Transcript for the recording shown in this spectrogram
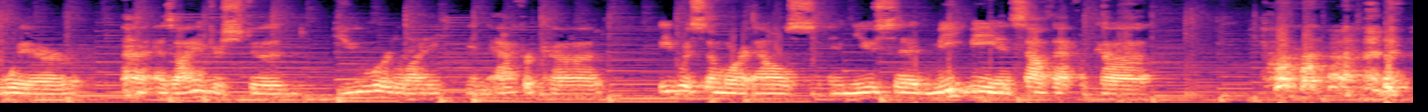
where, uh, as I understood, you were like in Africa, he was somewhere else, and you said, Meet me in South Africa.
